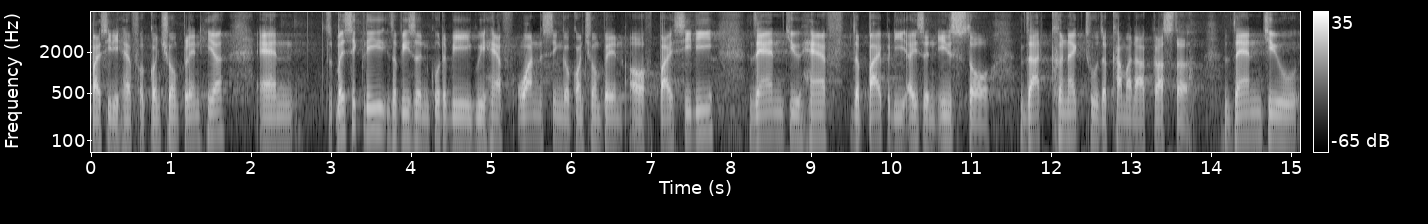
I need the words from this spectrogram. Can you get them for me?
PipeCD have a control plane here, and basically the vision could be we have one single control plane of PipeCD, then you have the PyPD agent install that connect to the Karmada cluster. Then you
